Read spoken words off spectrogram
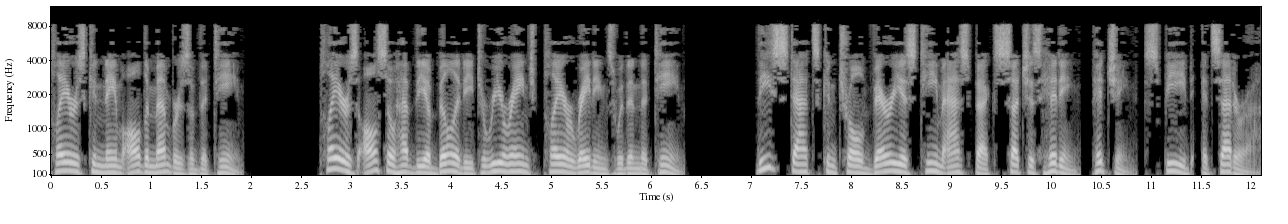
players can name all the members of the team. Players also have the ability to rearrange player ratings within the team. These stats control various team aspects such as hitting, pitching, speed, etc.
